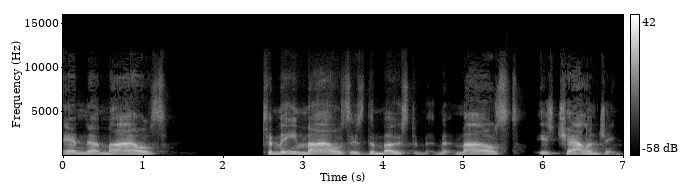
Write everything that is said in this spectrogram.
and uh, Miles. To me, Miles is the most. Miles is challenging.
